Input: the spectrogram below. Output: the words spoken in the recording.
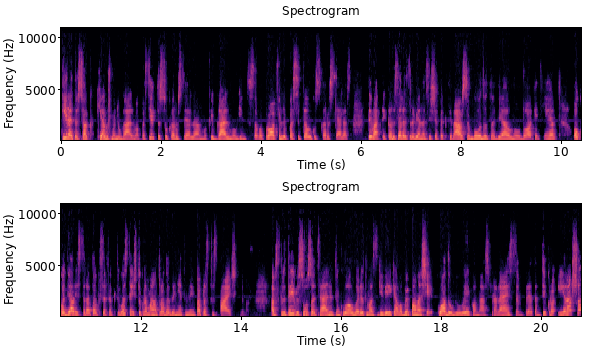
tyrė tiesiog, kiek žmonių galima pasiekti su karuselėm, kaip galima auginti savo profilį pasitelkus karuselės. Tai va, tai karuselės yra vienas iš efektyviausių būdų, todėl naudokit jį. O kodėl jis yra toks efektyvus, tai iš tikrųjų, man atrodo, ganėtinai paprastas paaiškinimas. Apskritai visų socialinių tinklų algoritmas gyveikia labai panašiai. Kuo daugiau laiko mes praleisim prie tam tikro įrašo,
